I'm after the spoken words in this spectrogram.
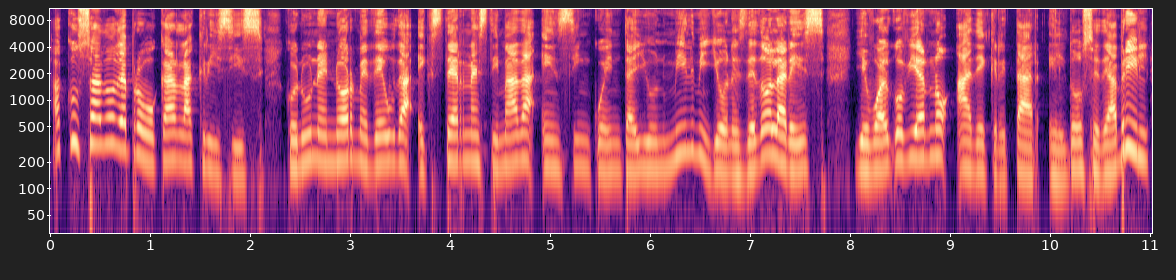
acusado de provocar la crisis, con una enorme deuda externa estimada en 51 mil millones de dólares. Llevó al gobierno a decretar el 12 de abril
